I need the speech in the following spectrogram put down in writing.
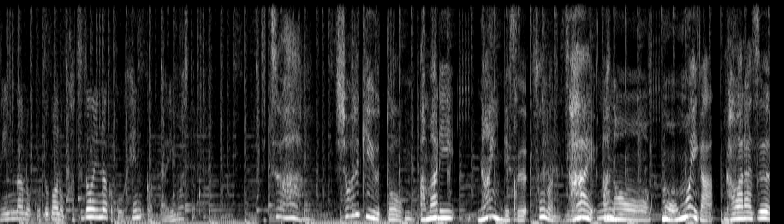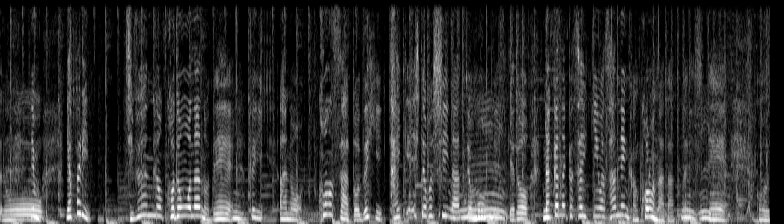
みんなの言葉の活動になんかこう変化ってありましたか、実は正直言うと、うん。あまりないんです。そうなんですね。はい、うん。あのもう思いが変わらず、おー。でもやっぱり自分の子供なので、うん。やっぱりあのコンサートをぜひ体験してほしいなって思うんですけど、なかなか最近は3年間コロナだったりして、こう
